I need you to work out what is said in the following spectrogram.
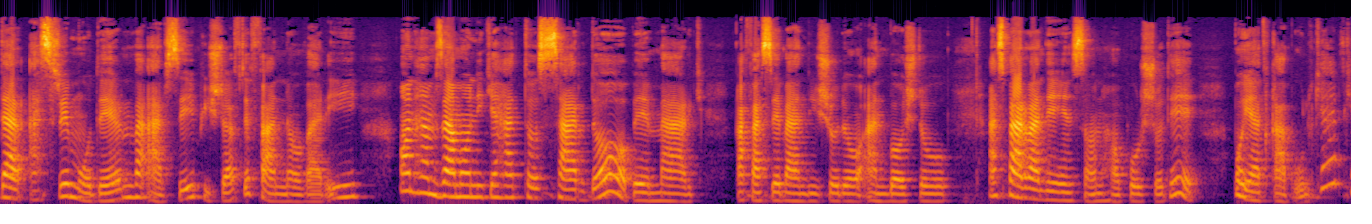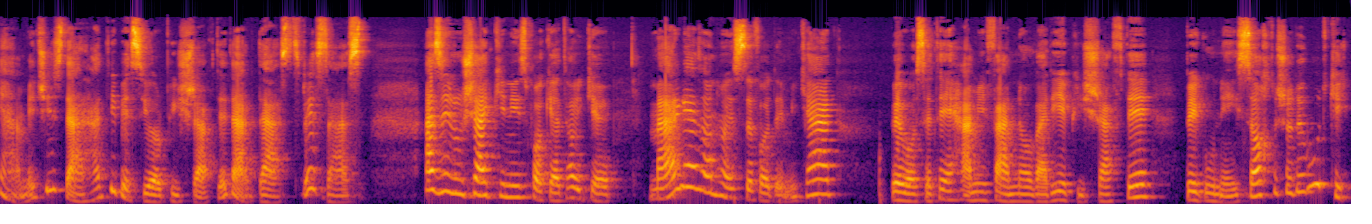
در عصر مدرن و عرصه پیشرفت فناوری آن هم زمانی که حتی سرداب مرگ قفسه بندی شده و انباشته و از پرونده انسان ها پر شده باید قبول کرد که همه چیز در حدی بسیار پیشرفته در دسترس است از این رو شکی نیست پاکت هایی که مرگ از آنها استفاده می کرد به واسطه همین فناوری پیشرفته به گونه ای ساخته شده بود که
